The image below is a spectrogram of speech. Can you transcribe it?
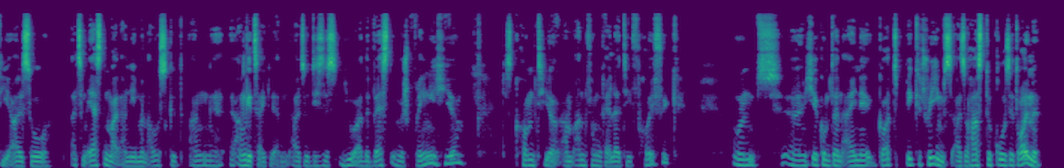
die also zum ersten Mal an jemanden ange angezeigt werden. Also dieses You are the best überspringe ich hier. Das kommt hier am Anfang relativ häufig. Und äh, hier kommt dann eine Got Big Dreams, also hast du große Träume.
